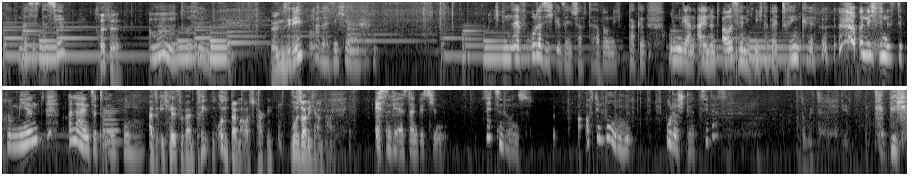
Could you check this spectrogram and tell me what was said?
und was ist das hier? Trüffel. Mm, Trüffeln. Mögen Sie die? Aber sicher. Ich bin sehr froh, dass ich Gesellschaft habe und ich packe ungern ein und aus, wenn ich nicht dabei trinke. Und ich finde es deprimierend, allein zu trinken. Also ich helfe beim Trinken und beim Auspacken. Wo soll ich anfangen? Essen wir erst ein bisschen. Setzen wir uns auf den Boden. Oder stört Sie das? So mit dem Teppich,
